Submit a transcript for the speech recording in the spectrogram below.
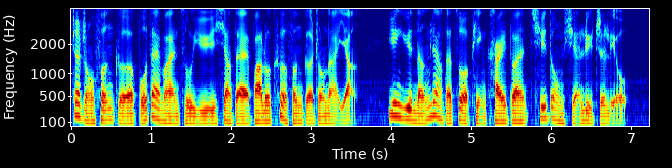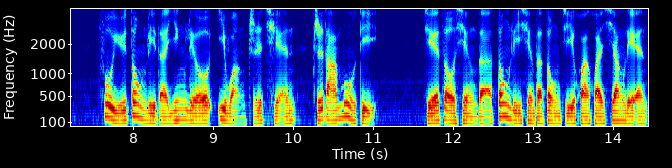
这种风格不再满足于像在巴洛克风格中那样孕育能量的作品开端驱动旋律之流，赋予动力的音流一往直前，直达目的，节奏性的动力性的动机环环相连。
